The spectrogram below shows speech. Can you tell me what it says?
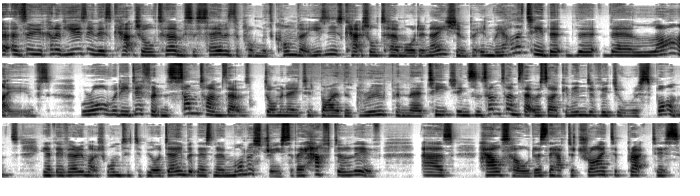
and so you're kind of using this catch-all term. It's the same as the problem with convert, using this catch-all term ordination, but in reality, that the, their lives were all really different. And sometimes that was dominated by the group and their teachings, and sometimes that was like an individual response. You know, they very much wanted to be ordained, but there's no monastery, so they have to live as householders. They have to try to practice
